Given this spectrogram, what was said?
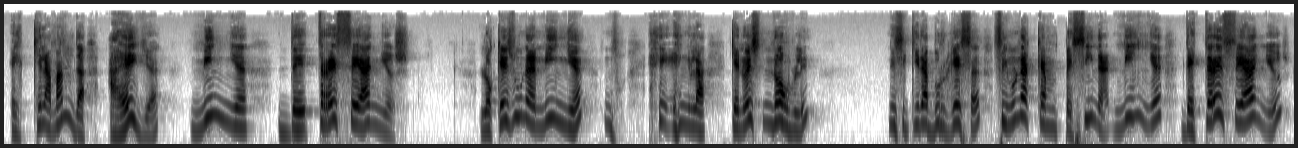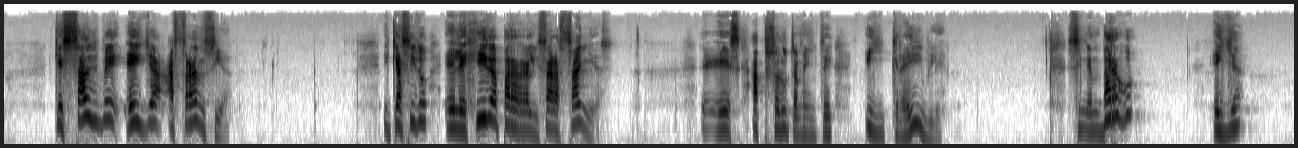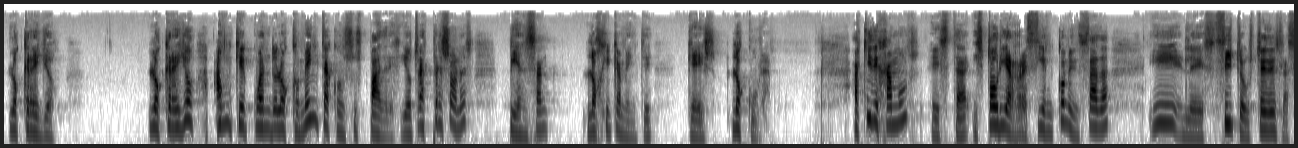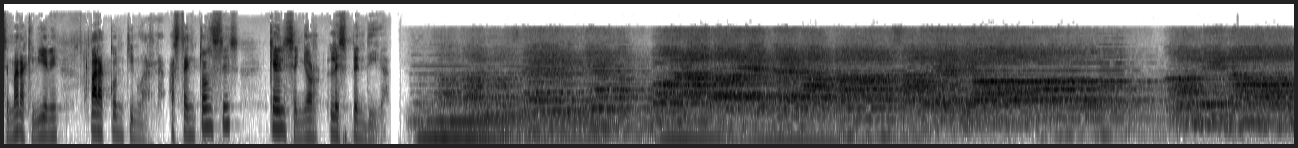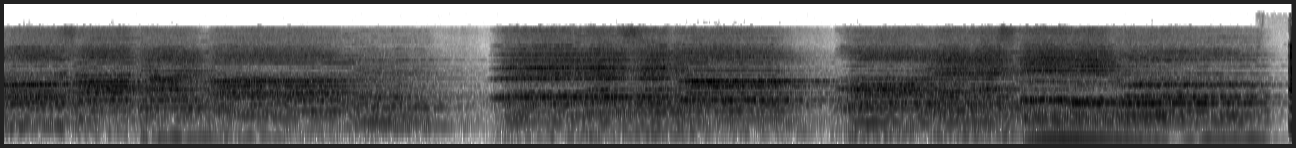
el que la manda a ella, niña de trece años, lo que es una niña en la que no es noble, ni siquiera burguesa, sino una campesina niña de trece años que salve ella a Francia y que ha sido elegida para realizar hazañas. Es absolutamente increíble. Sin embargo, ella lo creyó. Lo creyó, aunque cuando lo comenta con sus padres y otras personas, piensan, lógicamente, que es locura. Aquí dejamos esta historia recién comenzada y les cito a ustedes la semana que viene para continuarla. Hasta entonces, que el Señor les bendiga.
